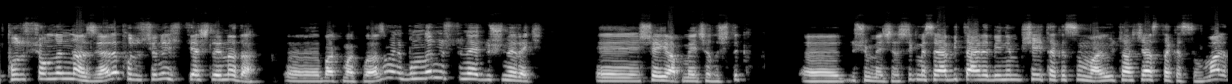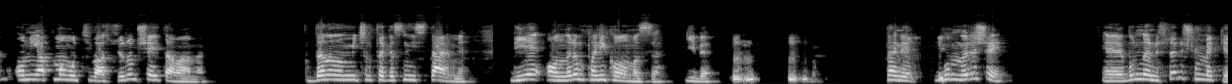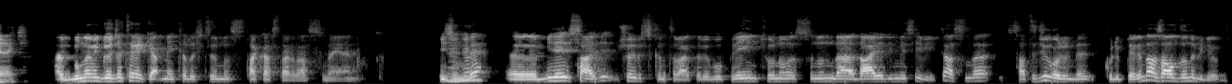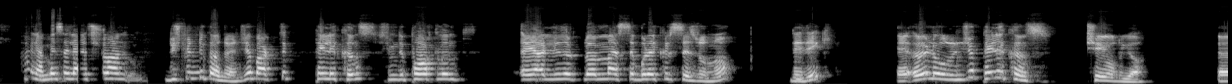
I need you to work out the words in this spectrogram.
pozisyonlarından ziyade pozisyonel ihtiyaçlarına da e, bakmak lazım. Hani bunların üstüne düşünerek e, şey yapmaya çalıştık. E, düşünmeye çalıştık. Mesela bir tane benim şey takasım var. Utah Jazz takasım var. Onu yapma motivasyonum şey tamamen. Donovan Mitchell takasını ister mi? diye onların panik olması gibi. Hı hı. Hı hı. Hani bunları şey e, bunların üstüne düşünmek gerek. Bunları gözeterek yapmaya çalıştığımız takaslardı aslında yani. Bizim de. Ee, bir de sadece şöyle bir sıkıntı var tabii. Bu play-in turnuvasının da dahil edilmesiyle birlikte aslında satıcı rolünde kulüplerin azaldığını biliyoruz. Aynen mesela şu an düşündük az önce baktık Pelicans şimdi Portland eğer Lillard dönmezse bırakır sezonu dedik. E, öyle olunca Pelicans şey oluyor. E,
